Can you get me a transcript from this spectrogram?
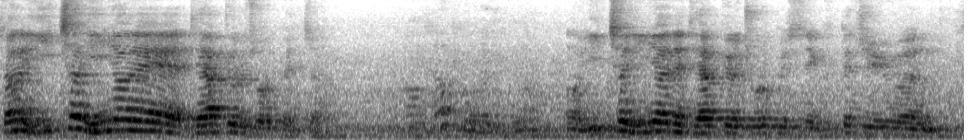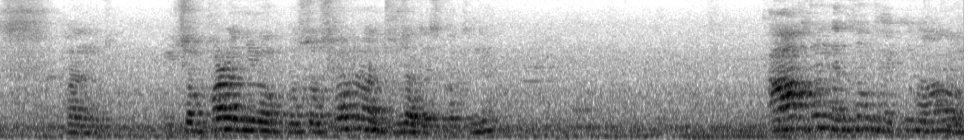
저는 2002년에 대학교를 졸업했죠. 아, 생각해 오래됐구나. 어, 2002년에 대학교를 졸업했으니 그때쯤이면 한 2008년이면 벌써 서른 한두살 됐을 것 같은데? 아, 그런 냉성 됐구나.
